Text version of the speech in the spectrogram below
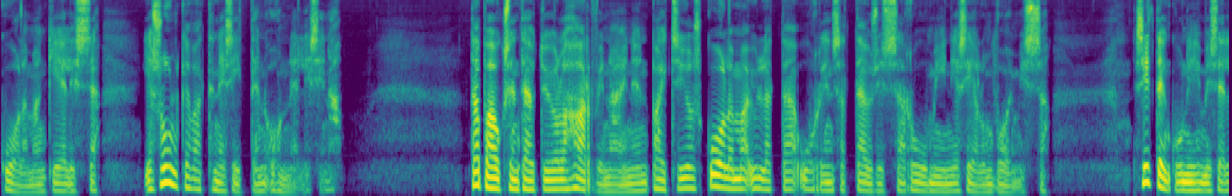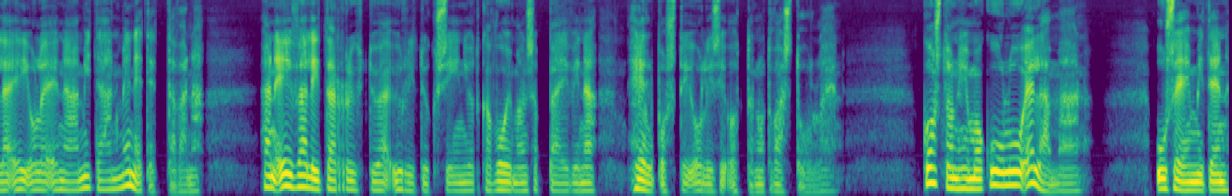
kuoleman kielissä ja sulkevat ne sitten onnellisina. Tapauksen täytyy olla harvinainen, paitsi jos kuolema yllättää uhrinsa täysissä ruumiin ja sielun voimissa. Sitten kun ihmisellä ei ole enää mitään menetettävänä, hän ei välitä ryhtyä yrityksiin, jotka voimansa päivinä helposti olisi ottanut vastuulleen. Kostonhimo kuuluu elämään. Useimmiten,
